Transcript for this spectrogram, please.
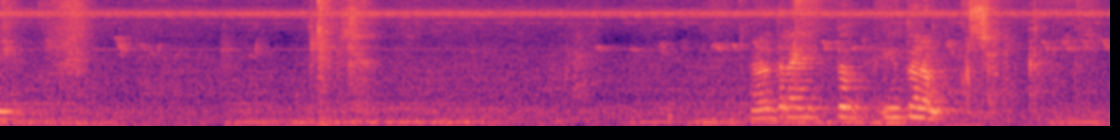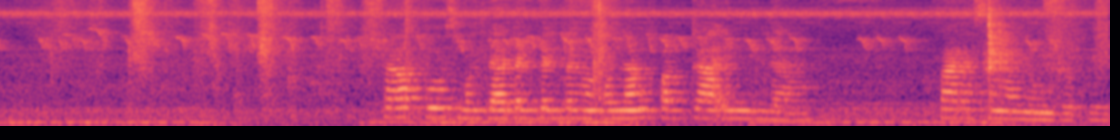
may. Ano talaga tub- yung tunog? Tapos, magdadagdag lang ako ng pagkain nila para sa ngayong gabi.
